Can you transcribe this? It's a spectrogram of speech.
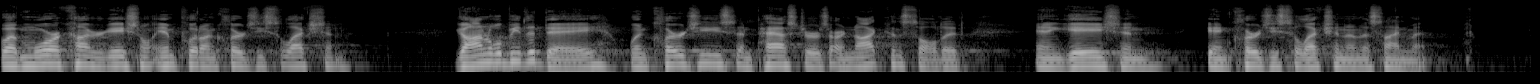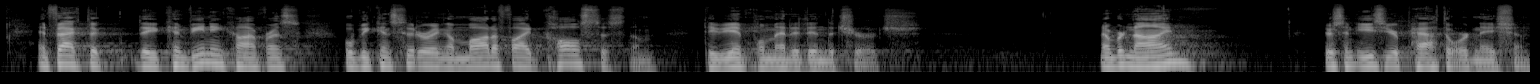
we'll have more congregational input on clergy selection. Gone will be the day when clergies and pastors are not consulted and engaged in, in clergy selection and assignment. In fact, the, the convening conference will be considering a modified call system to be implemented in the church. Number nine, there's an easier path to ordination.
